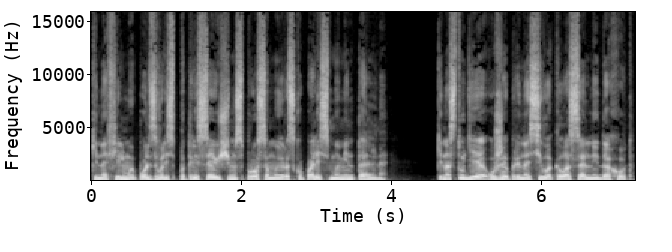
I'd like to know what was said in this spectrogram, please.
Кинофильмы пользовались потрясающим спросом и раскупались моментально. Киностудия уже приносила колоссальный доход.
